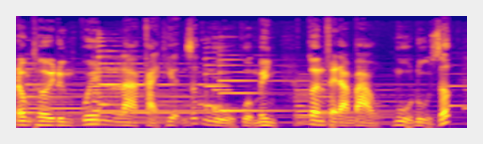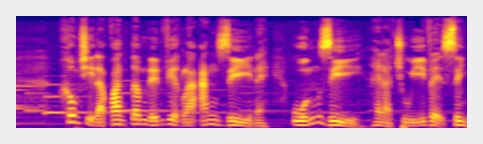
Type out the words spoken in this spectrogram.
Đồng thời đừng quên là cải thiện giấc ngủ của mình, cần phải đảm bảo ngủ đủ giấc. Không chỉ là quan tâm đến việc là ăn gì này, uống gì hay là chú ý vệ sinh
